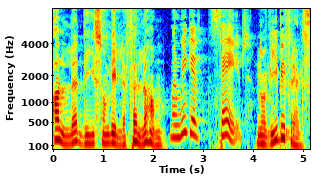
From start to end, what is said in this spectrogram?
alle de som ville følge ham. Saved, Når vi blir frelst,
